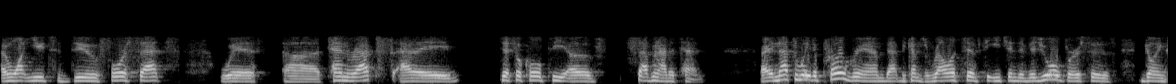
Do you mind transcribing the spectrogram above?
I want you to do four sets with uh, 10 reps at a difficulty of seven out of 10. Right? And that's a way to program that becomes relative to each individual versus going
